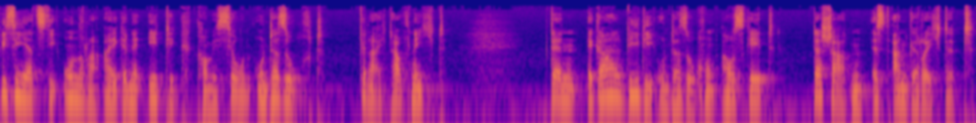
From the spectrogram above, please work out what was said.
wie sie jetzt die UNRWA-eigene Ethikkommission untersucht. Vielleicht auch nicht. Denn egal wie die Untersuchung ausgeht, der Schaden ist angerichtet.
